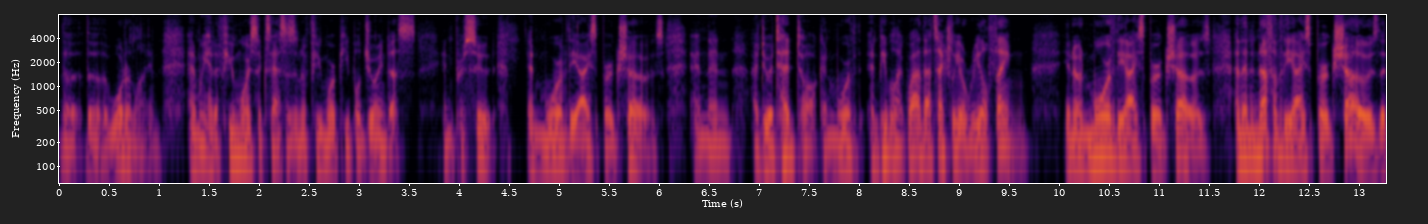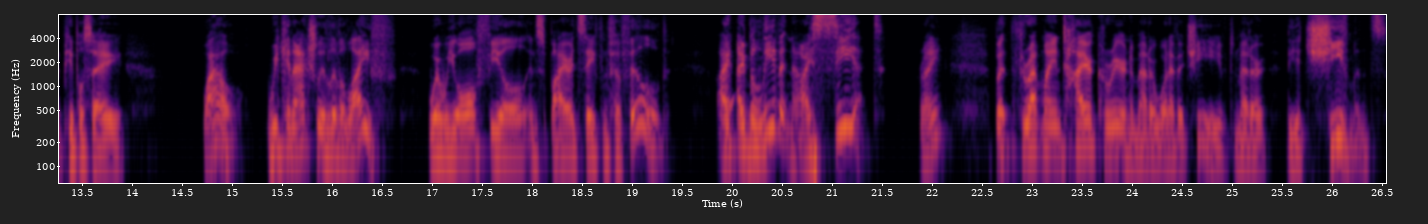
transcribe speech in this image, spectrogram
the the, the waterline. And we had a few more successes, and a few more people joined us in pursuit, and more of the iceberg shows. And then I do a TED talk, and more of, and people are like, wow, that's actually a real thing, you know. And more of the iceberg shows, and then enough of the iceberg shows that people say, wow, we can actually live a life where we all feel inspired, safe, and fulfilled. I, I believe it now. I see it, right? But throughout my entire career, no matter what I've achieved, no matter the achievements,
